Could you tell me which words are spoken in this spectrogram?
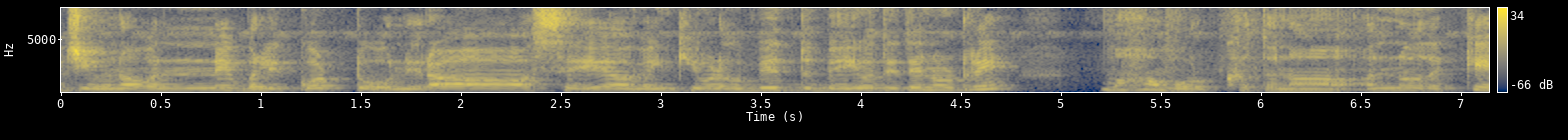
ಜೀವನವನ್ನೇ ಬಲಿ ಕೊಟ್ಟು ನಿರಾಸೆಯ ಬೆಂಕಿಯೊಳಗೆ ಬಿದ್ದು ಬೇಯೋದಿದೆ ನೋಡ್ರಿ. ಮಹಾಮೂರ್ಖತನ ಅನ್ನೋದಕ್ಕೆ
